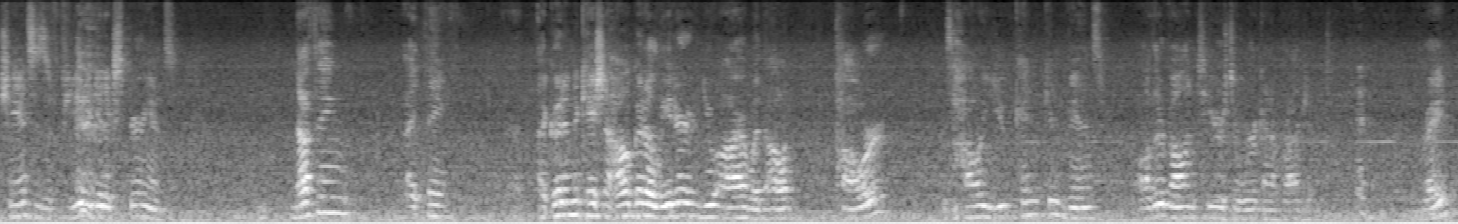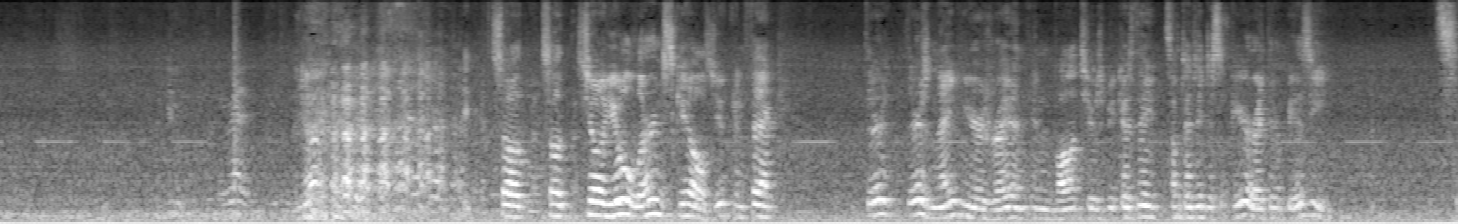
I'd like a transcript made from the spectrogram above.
chances for you to get experience. Nothing, I think, a good indication of how good a leader you are without power is how you can convince other volunteers to work on a project. Right? Amen. Yeah. so, so, so you'll learn skills. You, can, in fact, there, there's nightmares, right, in, in volunteers because they sometimes they disappear, right? They're busy. It's,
